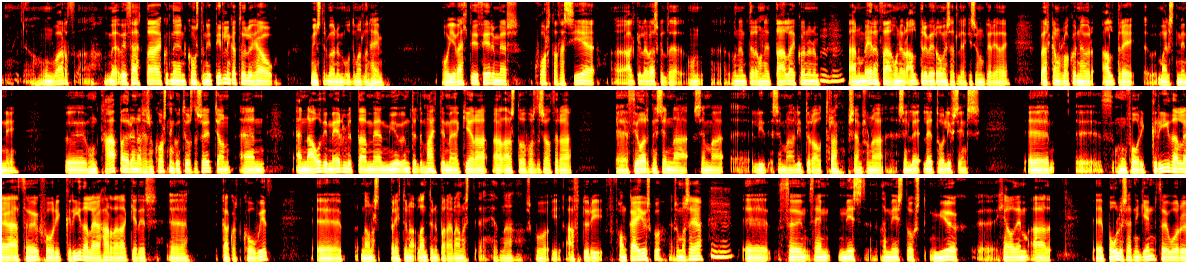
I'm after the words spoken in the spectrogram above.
hún varð með, við þetta einhvern veginn í dýrlingatölu hjá vinstrumönum út um allan heim og ég veltiði fyrir mér hvort að það sé uh, algjörlega veðskulda. Hún, uh, þú nefndir að hún hefði dalað í konunum mm -hmm. það er nú meira en það, hún hefur aldrei verið ofinsætli ekki sem hún byrjaði, verkanflokkurinn hefur aldrei uh, mælst minni. Uh, hún tapaði raunar þessum kostningu 2017 en, en náði meirluta með mjög umdeldum hætti með að gera að aðstofa fórstis á þeirra uh, þjóðarni sinna sem að, sem að lítur á Trump sem, sem leðtóa lífsins. Um Eh, hún fór í gríðarlega að þau fór í gríðarlega harðar aðgerir uh, gagvart COVID. Uh, nánast breytuna landinu bara nánast hérna sko í, aftur í fangæju sko, og maður segja. Mm -hmm. uh, þau, þeim mist, það mistókst mjög hjá þeim að bólusetningin, þau voru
